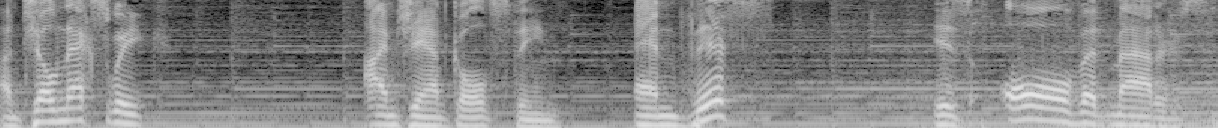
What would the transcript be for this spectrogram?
Until next week, I'm Jan Goldstein, and this is all that matters.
